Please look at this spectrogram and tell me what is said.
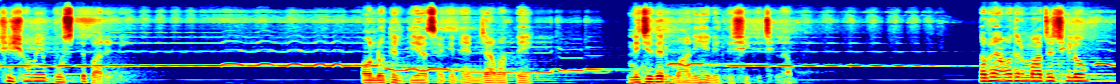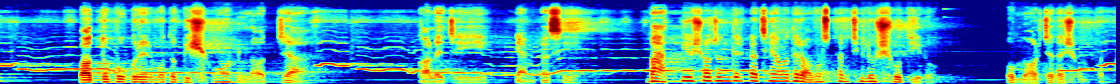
সে সময়ে বুঝতে পারেনি। অন্যদের দেয়া সেকেন্ড হ্যান্ড জামাতে নিজেদের মানিয়ে নিতে শিখেছিলাম। তবে আমাদের মাঝে ছিল পদ্মপুকুরের মতো ভীষণ লজ্জা। কলেজে, ক্যাম্পাসে বা আত্মীয় স্বজনদের কাছে আমাদের অবস্থান ছিল সুদৃঢ় ও মর্যাদা সম্পন্ন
